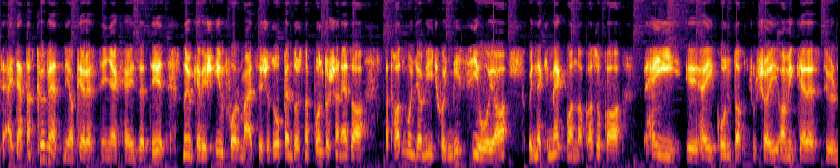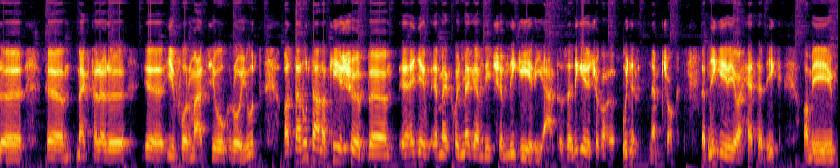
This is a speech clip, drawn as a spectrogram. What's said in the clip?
egyáltalán követni a keresztények helyzetét, nagyon kevés információ, és az Open Doors-nak pontosan ez a, hát hadd mondjam így, hogy missziója, hogy neki megvannak azok a helyi, helyi kontaktusai, amik keresztül ö, ö, megfelelő ö, információkról jut. Aztán utána később, egy, meg, hogy megemlítsem Nigériát. Az a Nigéria csak, úgy nem csak. Tehát Nigéria a hetedik, ami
